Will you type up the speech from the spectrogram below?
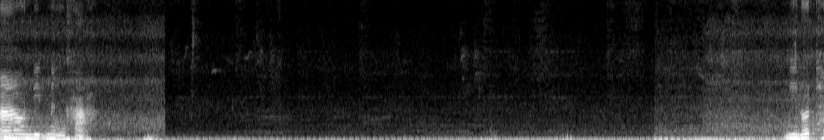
อ้าวนิดนึงค่ะมีรถไถ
